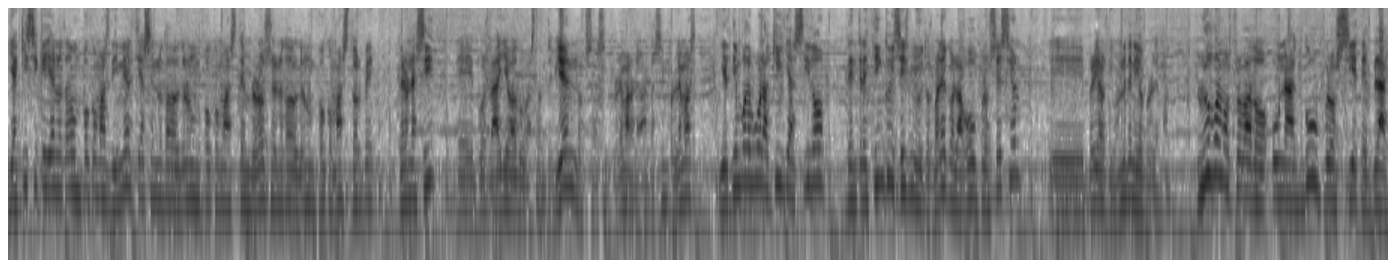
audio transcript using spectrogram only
y aquí sí que ya he notado un poco más de inercia, he notado el dron un poco más tembloroso, he notado el dron un poco más torpe, pero aún así, eh, pues la ha llevado bastante bien, o sea, sin problema, la levanta sin problemas. Y el tiempo de vuelo aquí ya ha sido de entre 5 y 6 minutos, ¿vale? Con la GoPro Session, eh, pero ya os digo, no he tenido problema. Luego hemos probado una GoPro 7 Black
